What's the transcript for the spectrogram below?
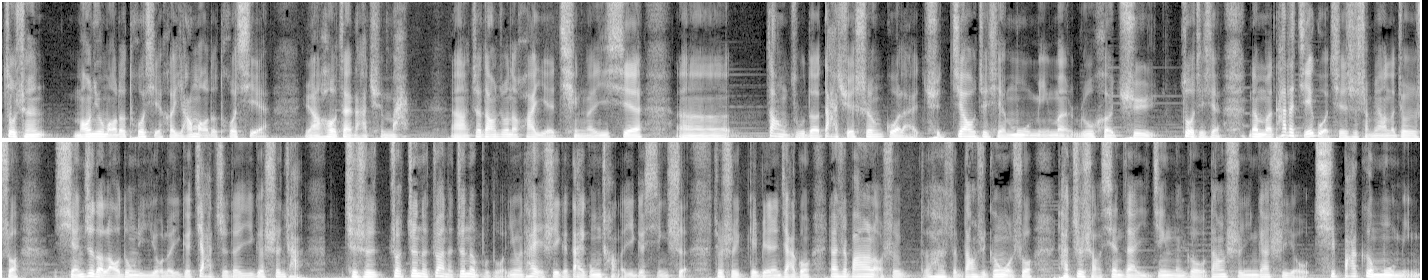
做成牦牛毛的拖鞋和羊毛的拖鞋，然后再拿去卖。啊，这当中的话也请了一些呃藏族的大学生过来去教这些牧民们如何去。做这些，那么它的结果其实是什么样的？就是说，闲置的劳动力有了一个价值的一个生产，其实赚真的赚的真的不多，因为它也是一个代工厂的一个形式，就是给别人加工。但是巴安老师他是当时跟我说，他至少现在已经能够，当时应该是有七八个牧民，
